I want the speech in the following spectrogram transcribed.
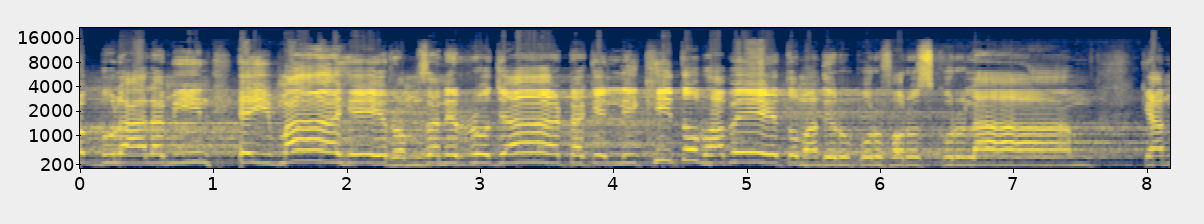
রব্বুল আলমিন এই মাহে রমজানের রোজাটাকে লিখিতভাবে তোমাদের উপর ফরজ করলাম। কেন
